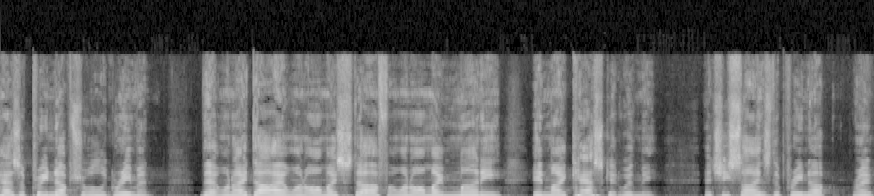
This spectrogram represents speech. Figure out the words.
has a prenuptial agreement that when I die, I want all my stuff, I want all my money in my casket with me and she signs the prenup, right?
